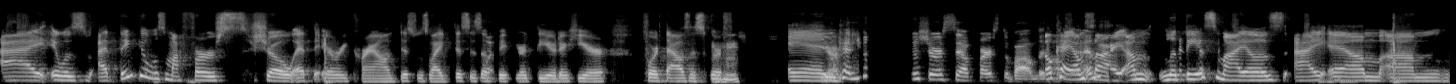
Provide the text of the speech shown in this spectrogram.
I, it was, I think it was my first show at the Arie Crown. This was like, this is a bigger theater here, 4,000 square mm-hmm. feet. And yeah. can you introduce yourself first of all? Lathea? Okay, I'm sorry. I'm Lathea Smyles. I am um,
